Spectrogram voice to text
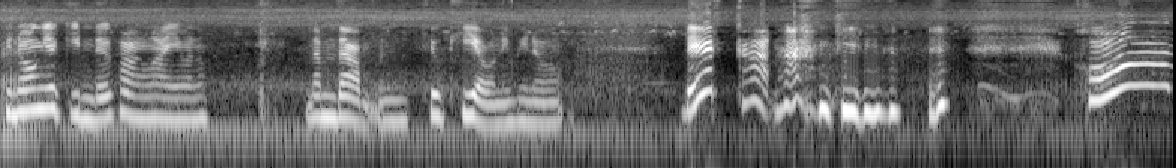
พี่น้องอย่ากินเด้อข้างในมันดำๆมันเขียวๆนี่พี่น้อง เด็ดขาดห้ามกิน คม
